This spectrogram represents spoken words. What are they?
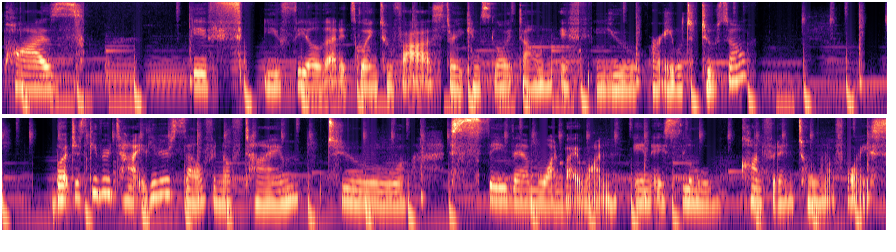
pause if you feel that it's going too fast, or you can slow it down if you are able to do so. But just give your time, give yourself enough time to say them one by one in a slow, confident tone of voice.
